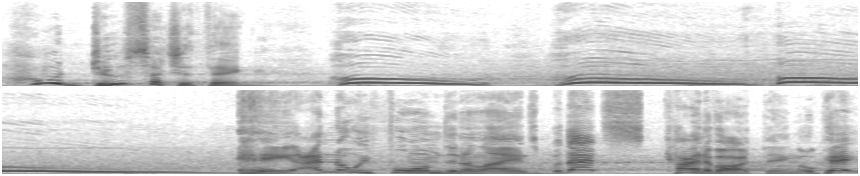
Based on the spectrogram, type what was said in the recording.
who would do such a thing? Who? Who? Who? Hey, I know we formed an alliance, but that's kind of our thing, okay?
